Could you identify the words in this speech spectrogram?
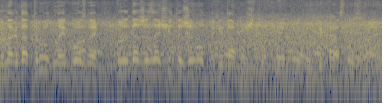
иногда трудно и поздно, ну и даже защита животных и там может требует. Вы прекрасно знаете.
